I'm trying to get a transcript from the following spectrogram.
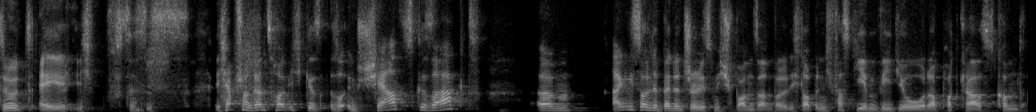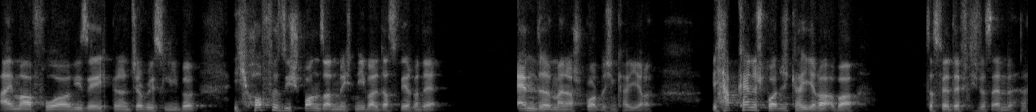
Dude, ey, ich, das ist, ich habe schon ganz häufig so im Scherz gesagt, ähm, eigentlich sollte Ben Jerry's mich sponsern, weil ich glaube, in fast jedem Video oder Podcast kommt einmal vor, wie sehr ich Ben Jerry's liebe. Ich hoffe, sie sponsern mich nie, weil das wäre der Ende meiner sportlichen Karriere. Ich habe keine sportliche Karriere, aber das wäre definitiv das Ende.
